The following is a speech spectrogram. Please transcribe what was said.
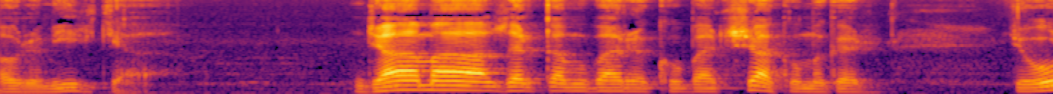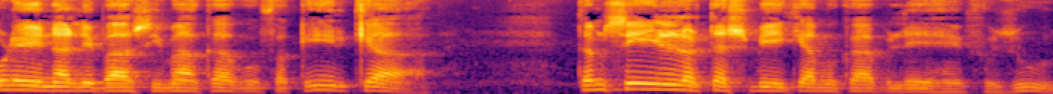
اور امیر کیا۔ جامع زر کا مبارک ہو بادشاہ کو مگر جوڑے نہ لباسی ماں کا وہ فقیر کیا۔ تمثیل اور تشبیح کیا مقابلے ہیں فضول۔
